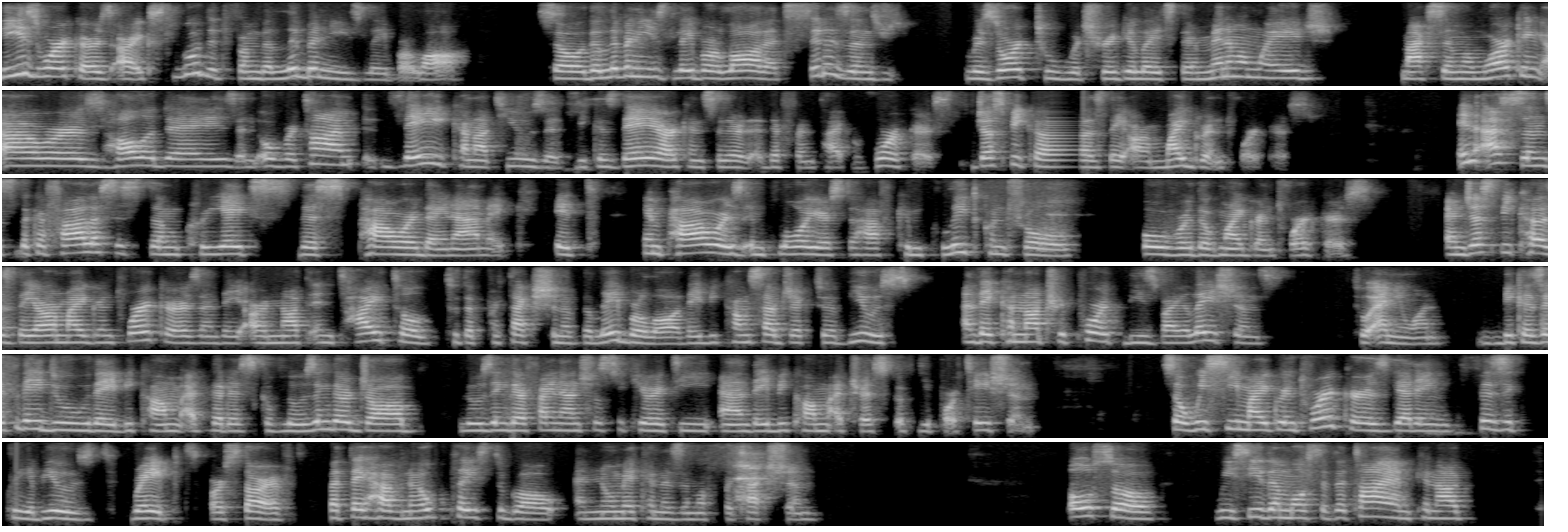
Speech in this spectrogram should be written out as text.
these workers are excluded from the Lebanese labor law. So the Lebanese labor law that citizens resort to, which regulates their minimum wage, maximum working hours, holidays, and overtime, they cannot use it because they are considered a different type of workers, just because they are migrant workers. In essence, the kafala system creates this power dynamic. It empowers employers to have complete control over the migrant workers. And just because they are migrant workers and they are not entitled to the protection of the labor law, they become subject to abuse and they cannot report these violations to anyone. Because if they do, they become at the risk of losing their job, losing their financial security, and they become at risk of deportation. So we see migrant workers getting physically abused, raped, or starved, but they have no place to go and no mechanism of protection. Also, we see them most of the time cannot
